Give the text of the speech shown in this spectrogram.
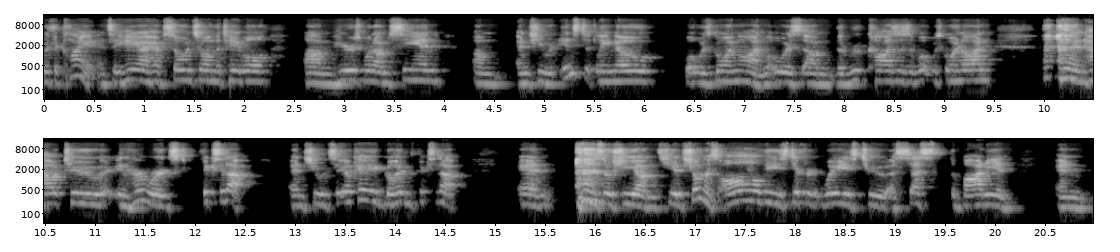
with a client and say, "Hey, I have so and so on the table. Um, here's what I'm seeing," um, and she would instantly know what was going on, what was um, the root causes of what was going on, and how to, in her words, fix it up. And she would say, "Okay, go ahead and fix it up." And so she um, she had shown us all these different ways to assess the body and and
